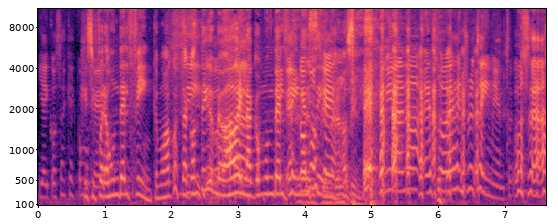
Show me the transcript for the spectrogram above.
Y hay cosas que es como que si fueras un delfín, que me voy a acostar Sí, contigo y o me vas a bailar como un delfín. es como encima. que- O Delfín. sea, Mira, no, eso es entertainment. O sea,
